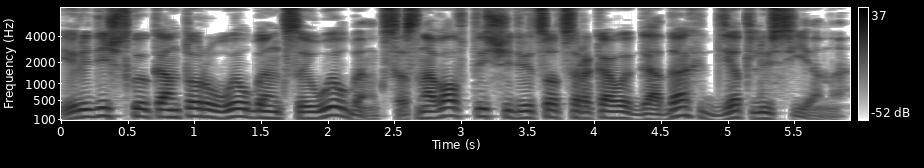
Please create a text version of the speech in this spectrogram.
Юридическую контору Уилбэнкс и Уилбэнкс основал в 1940-х годах дед Люсьена.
